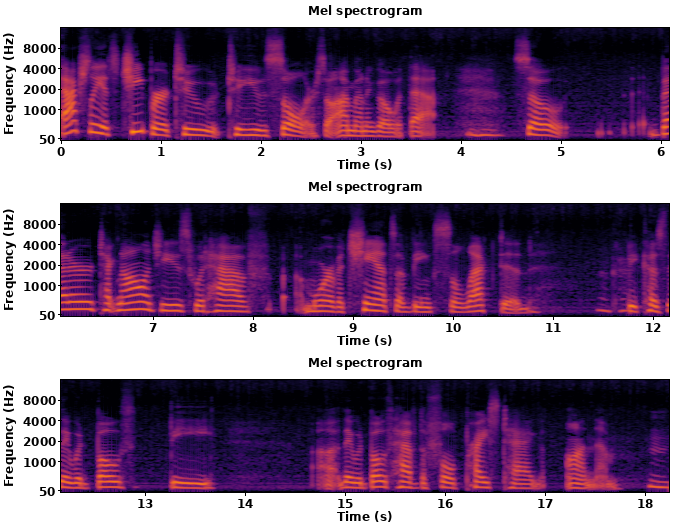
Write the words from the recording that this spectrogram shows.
actually it's cheaper to to use solar, so I'm going to go with that. Mm-hmm. So better technologies would have more of a chance of being selected Okay. because they would both be uh, they would both have the full price tag on them. Hmm.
